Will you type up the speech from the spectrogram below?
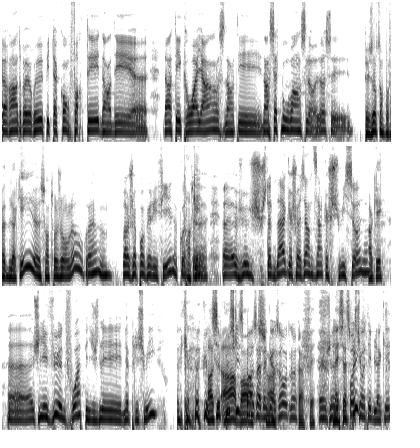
te rendre heureux puis te conforter dans des euh, dans tes croyances, dans tes dans cette mouvance-là. Là, c'est Puis eux autres sont pas fait bloquer? euh, sont toujours là ou quoi? ben, je vais pas vérifier. là. Écoute, euh, euh, je, je- c'était une blague que je faisais en disant que je suis ça. là. OK. Euh, je l'ai vu une fois, puis je l'ai ne plus suivre. Je ne Ah, sais plus ah, ce qui bon, se passe avec eux autres. Là. Parfait. Euh, je Mais ne ça sais pas s'ils ont été bloqués.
